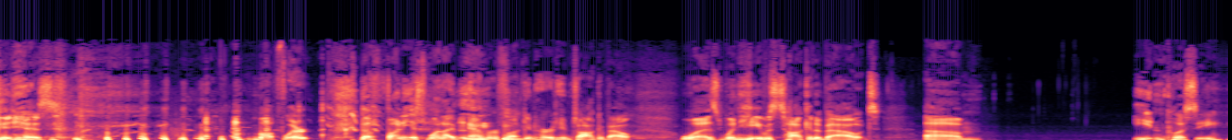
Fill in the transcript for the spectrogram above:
it is. Muffler. The funniest one I've ever fucking heard him talk about was when he was talking about um, eating pussy.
